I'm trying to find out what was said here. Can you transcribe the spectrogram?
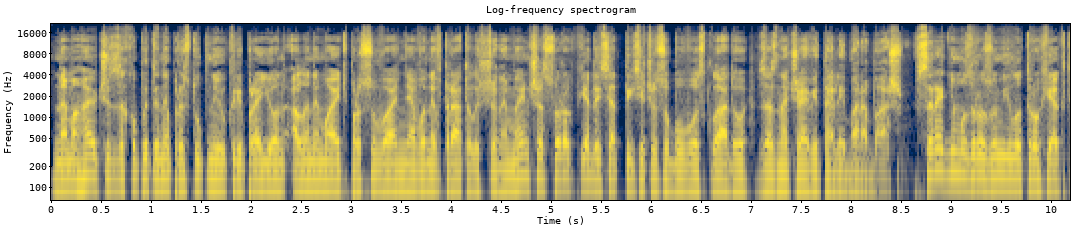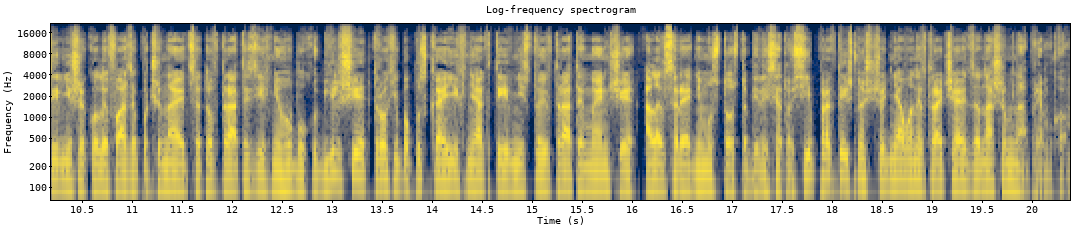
намагаючись захопити неприступний укріпрайон, але не мають просування. Вони втратили щонайменше 40-50 тисяч особового складу, зазначає Віталій Барабаш. В середньому зрозуміло трохи активніше, коли фази починаються, то втрати з їхнього боку більші, трохи попускає їхня активність, то і втрати менші, але в середньому 100-150 осіб практично щодня вони втрачають за нашим напрямком.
